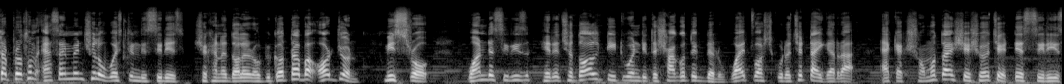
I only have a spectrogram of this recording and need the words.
তার প্রথম অ্যাসাইনমেন্ট ছিল ওয়েস্ট ইন্ডিজ সিরিজ সেখানে দলের অভিজ্ঞতা বা অর্জন মিশ্র। ওয়ানডে সিরিজ হেরেছে দল টি টোয়েন্টিতে স্বাগতিকদের হোয়াইট ওয়াশ করেছে টাইগাররা এক এক সমতায় শেষ হয়েছে টেস্ট সিরিজ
